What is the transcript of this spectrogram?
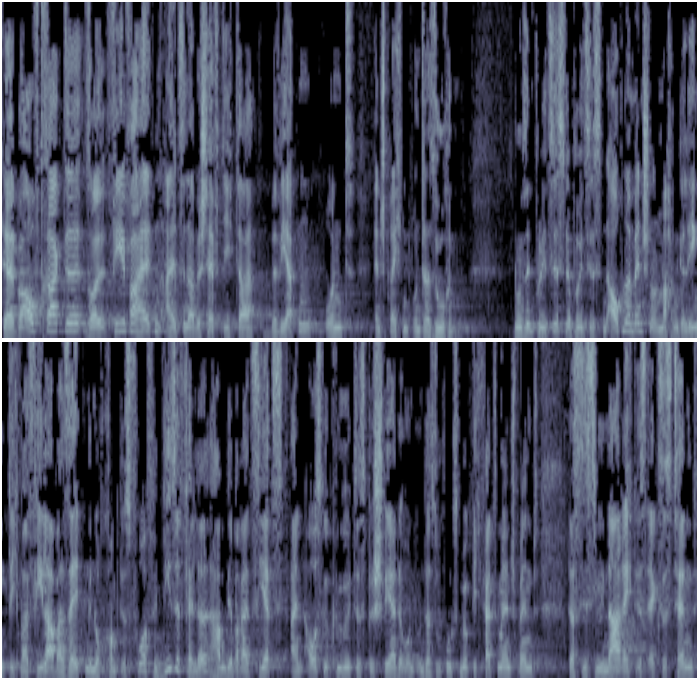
der Beauftragte soll Fehlverhalten einzelner Beschäftigter bewerten und entsprechend untersuchen. Nun sind Polizistinnen und Polizisten auch nur Menschen und machen gelegentlich mal Fehler, aber selten genug kommt es vor. Für diese Fälle haben wir bereits jetzt ein ausgeklügeltes Beschwerde- und Untersuchungsmöglichkeitsmanagement. Das Disziplinarrecht ist existent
